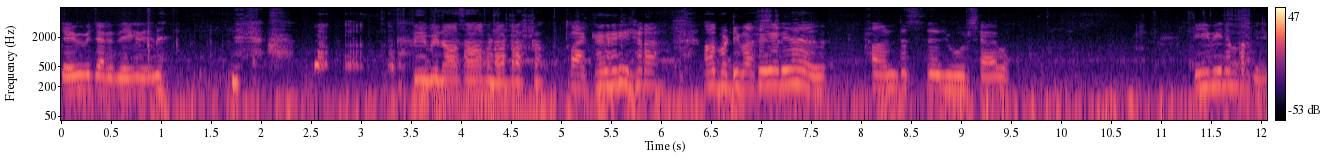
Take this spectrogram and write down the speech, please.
ਇਹ ਵੀ ਵਿਚਾਰੇ ਦੇਖਦੇ ਨੇ ਪੀਵੀ ਦਾ ਸਾਹ ਖੜਾ ਟਰੱਕ। ਟਰੱਕ ਵੀ ਜਿਹੜਾ ਆ ਵੱਡੀ ਬੱਸ ਜਿਹੜੀ ਹੈ ਖੰਡ ਸਜੂਰ ਸਾਹਿਬ। ਪੀਵੀ ਨੰਬਰ ਦੇ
